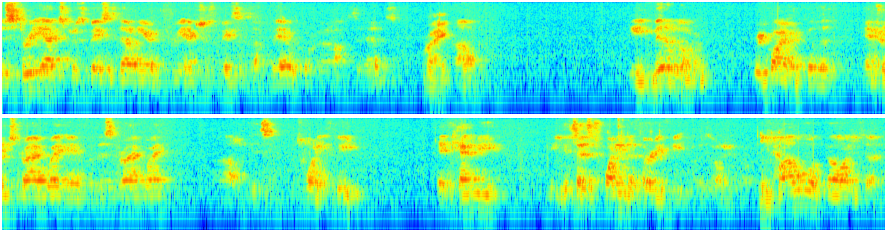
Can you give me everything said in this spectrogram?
There's three extra spaces down here and three extra spaces up there, we're going on opposite ends. Right, Um, The minimum requirement for the entrance driveway and for this driveway um, is 20 feet. It can be, it says 20 to 30 feet in the zoning code. The Yeah. problem with going to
